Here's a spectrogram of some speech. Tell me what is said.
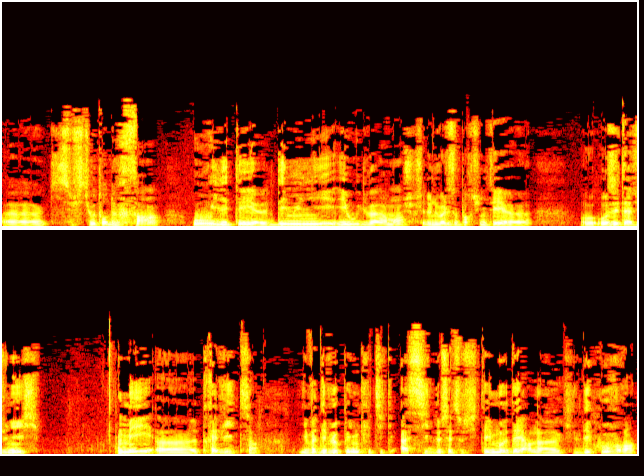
euh, qui se situe autour de fin, où il était euh, démuni et où il va vraiment chercher de nouvelles opportunités euh, aux États-Unis. Mais très vite, il va développer une critique acide de cette société moderne qu'il découvre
